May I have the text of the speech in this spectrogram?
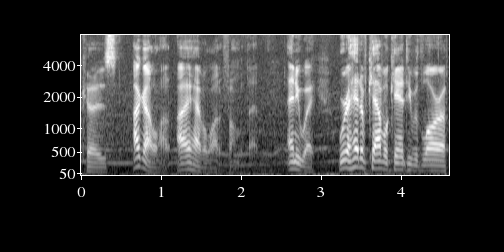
Because um, I got a lot, I have a lot of fun with that. Anyway, we're ahead of Cavalcanti with Laura.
